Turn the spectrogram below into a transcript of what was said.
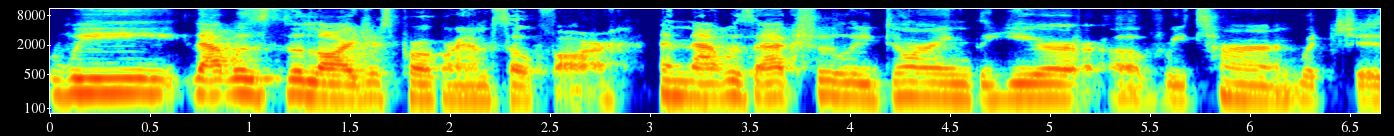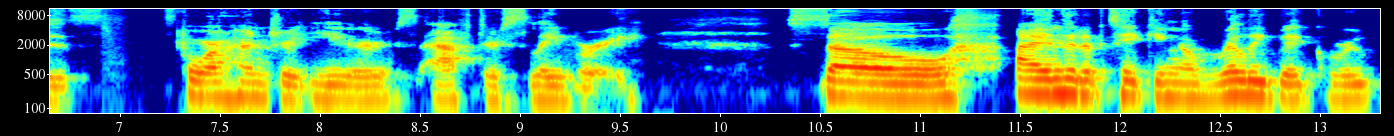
we that was the largest program so far, and that was actually during the year of return, which is 400 years after slavery. So I ended up taking a really big group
